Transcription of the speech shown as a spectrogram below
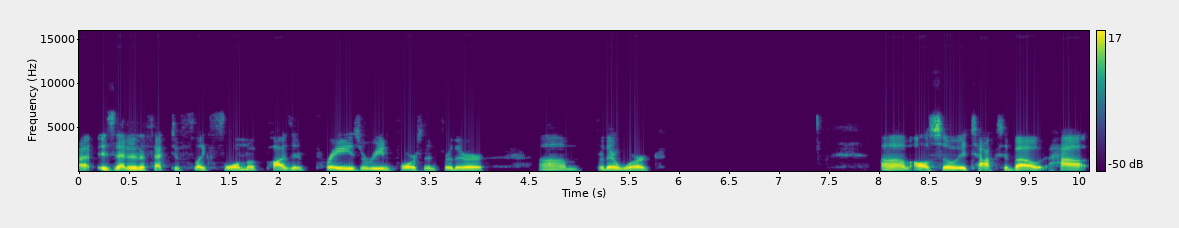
uh, is that an effective like form of positive praise or reinforcement for their um, for their work um, also, it talks about how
